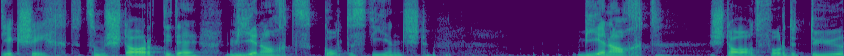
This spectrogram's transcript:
die Geschichte zum Start in den Weihnachtsgottesdienst. Weihnacht steht vor der Tür.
